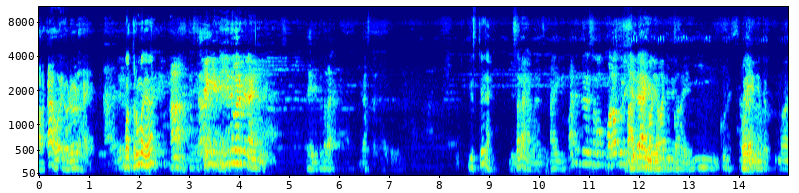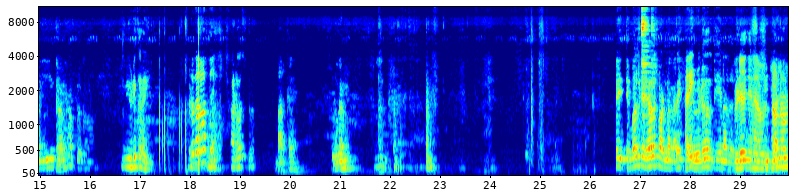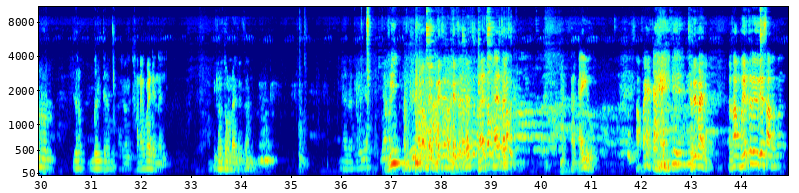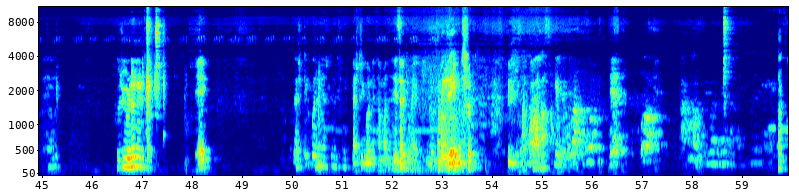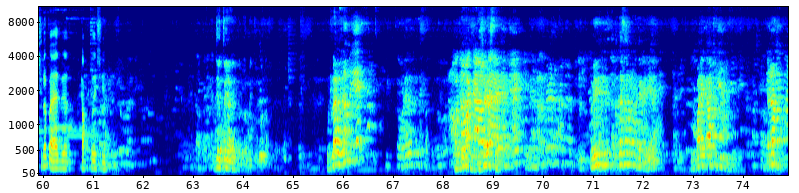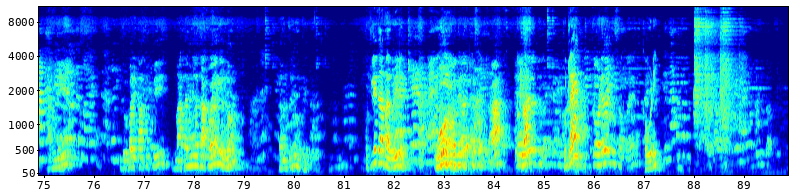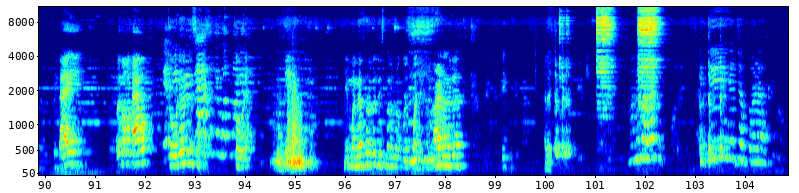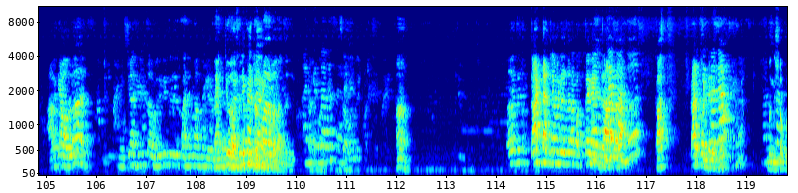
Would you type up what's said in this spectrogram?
आहे हो एवढं एवढं आहे बाथरूममध्ये हा ईदवर बी नाही हे इथं तर आहे. जास्त आहे. दिसते काय दिसायला का बाहेरचं? माझ्या तिथे सगळं कोल्हापुरी शेत आहे. माझ्या तिथे दिसतंय. होय, इथं. व्हिडिओ करायची व्हिडिओ करायला लागतंय? आडवच बारका आहे. सोडू का मी? ते बल त्याच्यावरच पडणार का रे अरे. व्हिडिओ येणार व्हिडिओ दे ना रोल रोल रोल जरा बोलते खाना पाहिजे ना इकडे तोंड टाकायचं काय येऊ साप आहे काय चले बाहेर थांब बाहेर तरी दे साप तुझी व्हिडिओ नीट कर प्लास्टिक प्लास्टिक वर नाही थांबा हे सारखे बाहेर टाकशील पायात टाकतो तशी देतो या कुठला का हे? दुपारी काप होती आणि दुपारी काप होती. मग आता मी दाखवायला गेलो. त्यानंतर कुठली जात आहे हो? कुठला? कुठला? आहे कवडी? काय? मामा काय हो? कवड्या कवड्या. हे? म्हणण्यासारखं दिसणारच आपण पाणी काय झालं? अरे. मम्मी बघा किती हे चपळ आहे. अरे काय आवलं मोठी अशी चवली की तुझे पाणी मागून गेलं. Active असते. ढग मारा बघा आता. आणि दादा हा. अरे ते तू काट टाकल्या म्हणजे जरा बघताय काय? काट. काट पडले মানে সব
